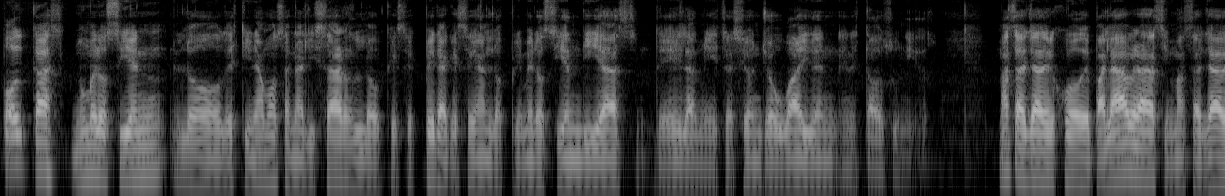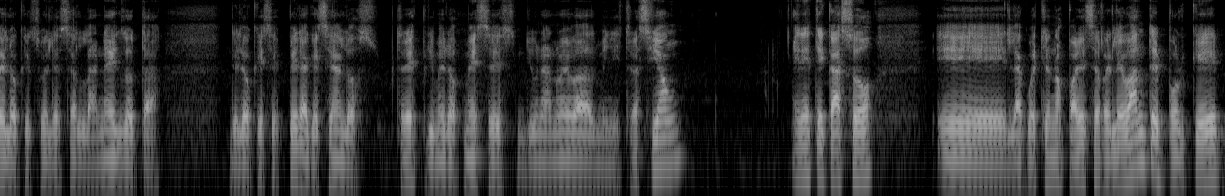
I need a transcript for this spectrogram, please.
podcast número 100 lo destinamos a analizar lo que se espera que sean los primeros 100 días de la administración Joe Biden en Estados Unidos. Más allá del juego de palabras y más allá de lo que suele ser la anécdota de lo que se espera que sean los tres primeros meses de una nueva administración, en este caso eh, la cuestión nos parece relevante porque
